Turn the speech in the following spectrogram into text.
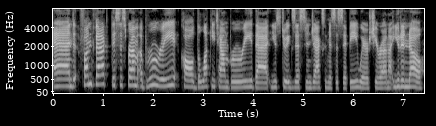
And fun fact this is from a brewery called the Lucky Town Brewery that used to exist in Jackson, Mississippi, where Shira and I. You didn't know.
